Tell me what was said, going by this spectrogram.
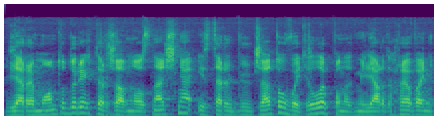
Для ремонту доріг державного значення із держбюджету виділили понад мільярд гривень.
